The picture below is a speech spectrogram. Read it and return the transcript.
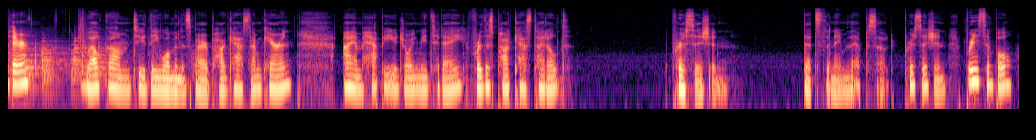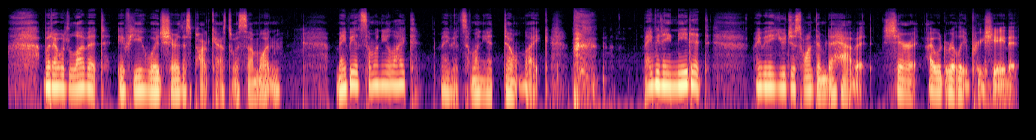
Hi there. Welcome to the Woman Inspired Podcast. I'm Karen. I am happy you joined me today for this podcast titled Precision. That's the name of the episode. Precision. Pretty simple, but I would love it if you would share this podcast with someone. Maybe it's someone you like, maybe it's someone you don't like. maybe they need it. Maybe you just want them to have it. Share it. I would really appreciate it.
